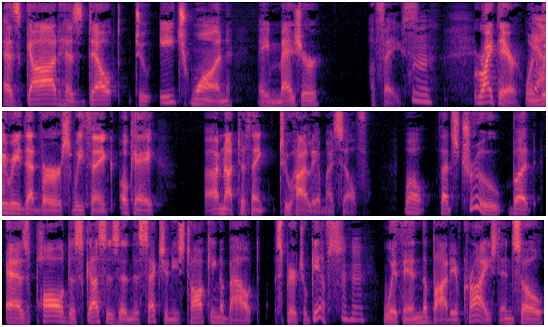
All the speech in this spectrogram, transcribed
as God has dealt to each one a measure of faith. Hmm. Right there, when Yeah. we read that verse, we think, okay, I'm not to think too highly of myself. Well, that's true, but as Paul discusses in this section, he's talking about spiritual gifts mm-hmm. within the body of Christ. And so,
